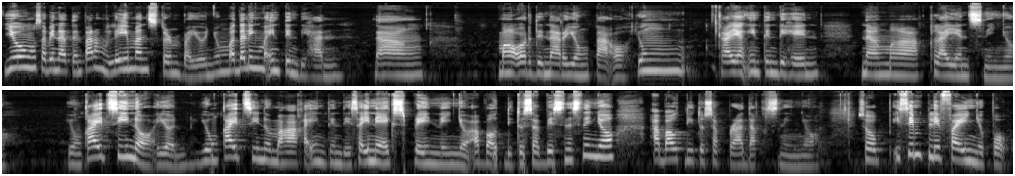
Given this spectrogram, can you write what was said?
yung sabi natin, parang layman's term ba yun? Yung madaling maintindihan ng mga ordinaryong tao. Yung kayang intindihin ng mga clients ninyo. Yung kahit sino, ayun, yung kahit sino makakaintindi sa ine-explain ninyo about dito sa business ninyo, about dito sa products ninyo. So, isimplify nyo po.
